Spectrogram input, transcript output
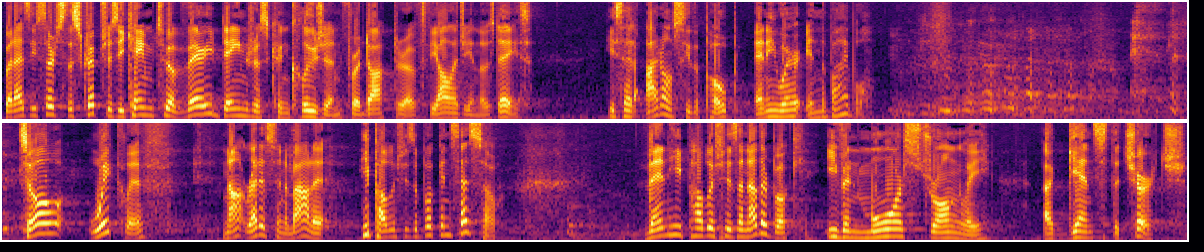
But as he searched the scriptures, he came to a very dangerous conclusion for a doctor of theology in those days. He said, I don't see the Pope anywhere in the Bible. so Wycliffe, not reticent about it, he publishes a book and says so. Then he publishes another book, even more strongly against the church.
